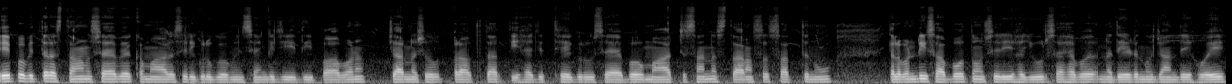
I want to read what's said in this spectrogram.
ਇਹ ਪਵਿੱਤਰ ਅਸਥਾਨ ਸਾਹਿਬ ਕਮਾਲ ਸ੍ਰੀ ਗੁਰੂ ਗੋਬਿੰਦ ਸਿੰਘ ਜੀ ਦੀ ਪਾਵਨ ਚਰਨ ਛੋਹ ਪ੍ਰਾਪਤ ਧਰਤੀ ਹੈ, ਜਿੱਥੇ ਗੁਰੂ ਸਾਹਿਬ ਮਾਰਚ ਸਨ 1707 ਨੂੰ ਤਲਵੰਡੀ ਸਾਬੋ ਤੋਂ ਸ੍ਰੀ ਹਜੂਰ ਸਾਹਿਬ ਨਦੇੜ ਨੂੰ ਜਾਂਦੇ ਹੋਏ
